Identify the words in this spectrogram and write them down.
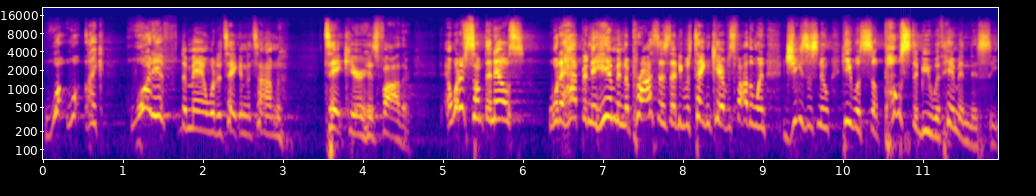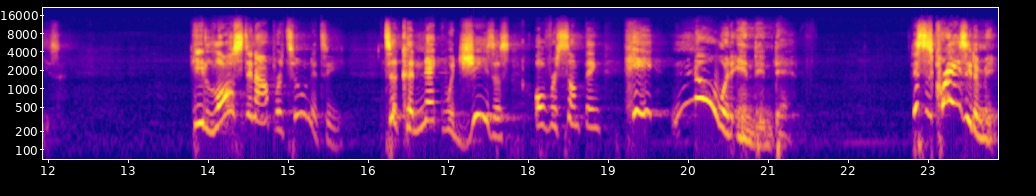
what, what, like, what if the man would have taken the time to take care of his father. And what if something else would have happened to him in the process that he was taking care of his father when Jesus knew he was supposed to be with him in this season? He lost an opportunity to connect with Jesus over something he knew would end in death. This is crazy to me.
